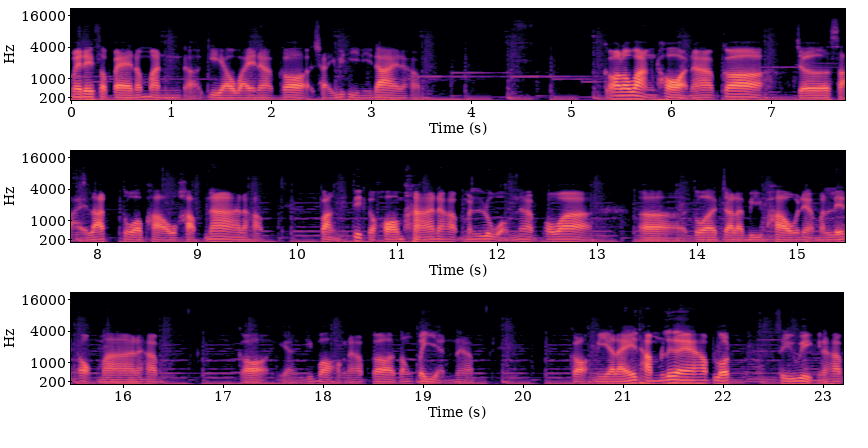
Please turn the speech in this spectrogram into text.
ไม่ได้สแปรน้ำมันเกียร์ไว้นะครับ ก็ใช้วิธีนี้ได้นะครับ ก็ระหว่างถอดนะครับ ก็เจอสายรัดตัวเพาขับหน้านะครับ ฝั่งที่ติดกับคอม้านะครับ มันหลวมนะครับ เพราะว่าตัวจาระบีเพาเนี่ยมันเล็ดออกมานะครับ ก็อย่างที่บอกนะครับก็ต้องเปลี่ยนนะครับ ก็มีอะไรให้ทำเรื่อยนะครับรถซีวิกนะครับ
